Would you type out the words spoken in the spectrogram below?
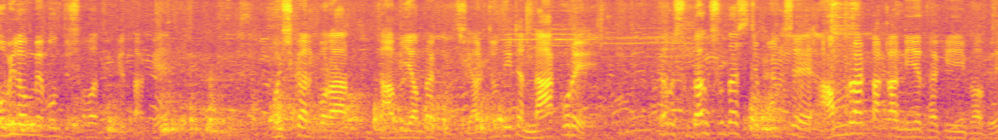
অবিলম্বে মন্ত্রিসভা থেকে তাকে বহিষ্কার করার দাবি আমরা করছি। আর যদি এটা না করে, তাহলে সুধাংশু দাস যে বলছে, আমরা টাকা নিয়ে থাকি এইভাবে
